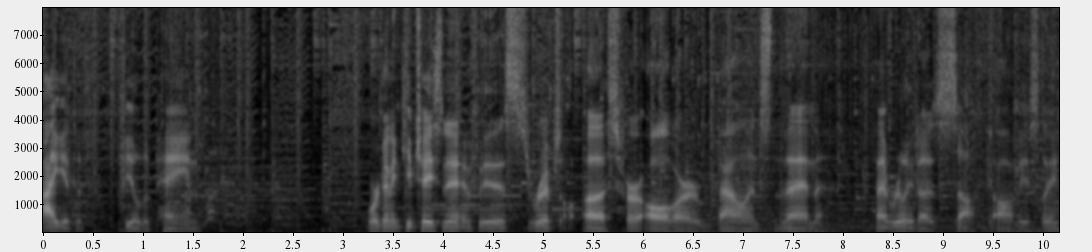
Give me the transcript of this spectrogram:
I get to feel the pain. We're going to keep chasing it. If this rips us for all of our balance, then that really does suck, obviously.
